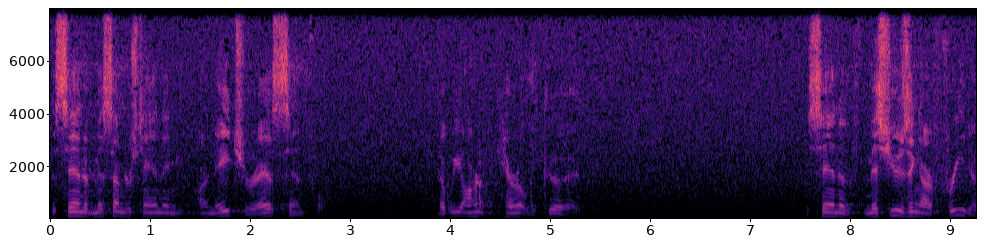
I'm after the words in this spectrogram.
The sin of misunderstanding our nature as sinful, that we aren't inherently good. The sin of misusing our freedom.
